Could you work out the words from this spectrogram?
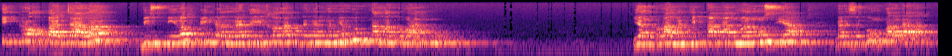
Ikro bacalah. Bismi rabbikal ladzi khalaq dengan menyebut nama Tuhanmu yang telah menciptakan manusia dari segumpal darah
